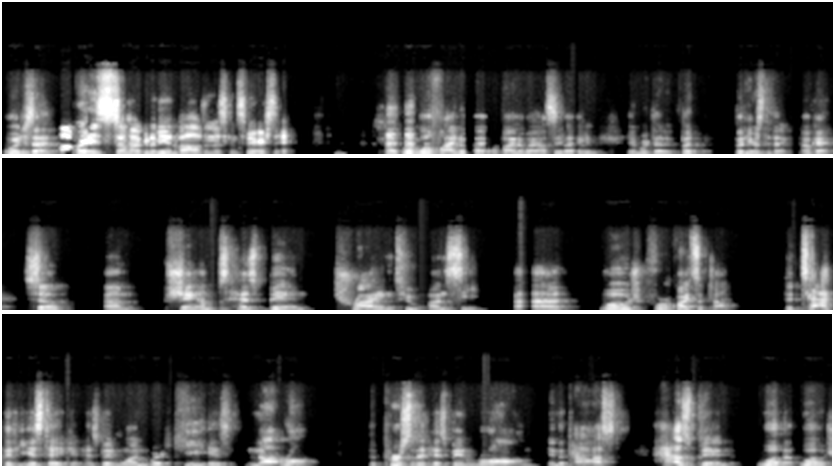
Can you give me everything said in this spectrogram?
What'd you say? Tom brady is somehow going to be involved in this conspiracy. We'll, we'll find a way we'll find a way. I'll see if i can can work that in. But but here's the thing. Okay. So um shams has been trying to unseat uh, Woj for quite some time. The tack that he has taken has been one where he is not wrong. The person that has been wrong in the past has been Woj.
